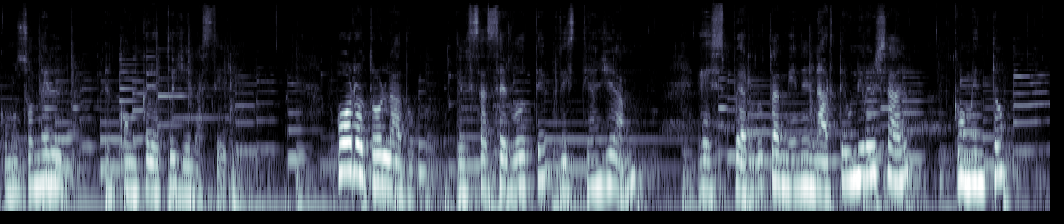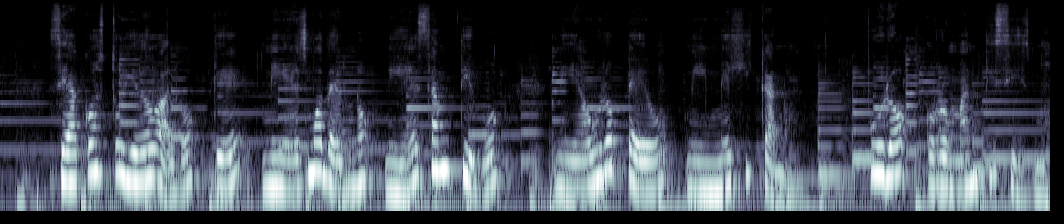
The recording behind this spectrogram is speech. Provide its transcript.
como son el concreto y el acero. Por otro lado, el sacerdote Christian Jean, experto también en arte universal, comentó, se ha construido algo que ni es moderno, ni es antiguo, ni europeo, ni mexicano puro romanticismo.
